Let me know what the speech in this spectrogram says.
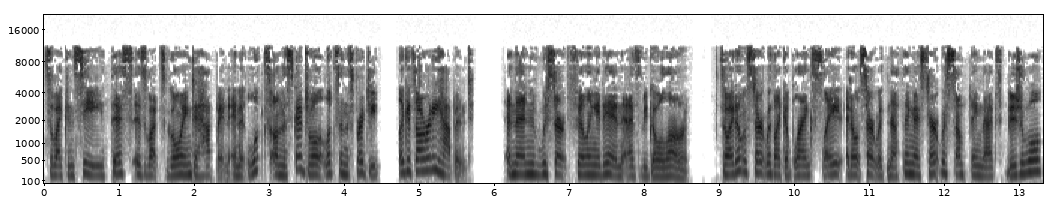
so I can see this is what's going to happen. And it looks on the schedule, it looks in the spreadsheet like it's already happened. And then we start filling it in as we go along. So I don't start with like a blank slate. I don't start with nothing. I start with something that's visual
